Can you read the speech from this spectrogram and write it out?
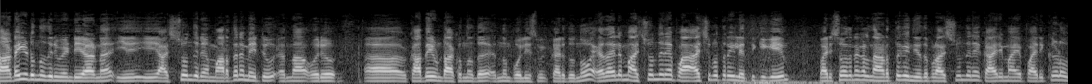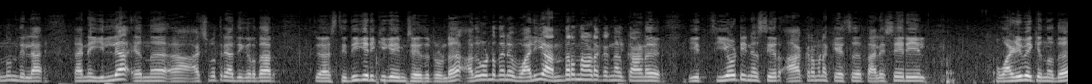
തടയിടുന്നതിന് വേണ്ടിയാണ് ഈ ഈ അശ്വന്തിന് മർദ്ദനമേറ്റു എന്ന ഒരു കഥയുണ്ടാക്കുന്നത് എന്നും പോലീസ് കരുതുന്നു. ഏതായാലും അശ്വന്തിനെ ആശുപത്രിയിൽ എത്തിക്കുകയും പരിശോധനകൾ നടത്തുകയും ചെയ്തപ്പോൾ അശ്വന്തിന് കാര്യമായ പരിക്കുകളൊന്നും തന്നെ ഇല്ല എന്ന് ആശുപത്രി അധികൃതർ സ്ഥിരീകരിക്കുകയും ചെയ്തിട്ടുണ്ട്. അതുകൊണ്ട് തന്നെ വലിയ അന്തർനാടകങ്ങൾക്കാണ് ഈ തിയോട്ടി നസീർ ആക്രമണ കേസ് തലശ്ശേരിയിൽ വഴിവെക്കുന്നത്.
